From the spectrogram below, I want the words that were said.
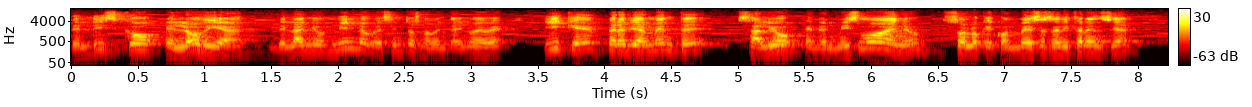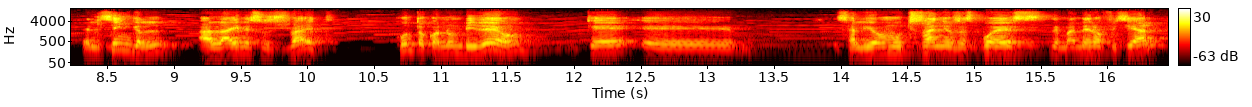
del disco Elodia del año 1999 y que previamente salió en el mismo año, solo que con meses de diferencia, el single Alaine Sushvait, junto con un video que eh, salió muchos años después de manera oficial,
